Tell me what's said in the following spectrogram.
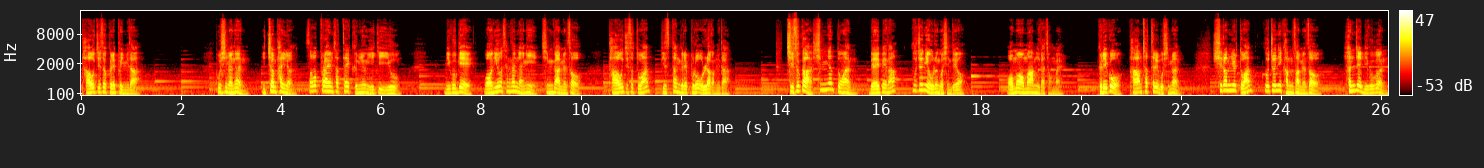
다우지수 그래프입니다. 보시면은 2008년 서브프라임 사태 금융위기 이후 미국의 원유 생산량이 증가하면서 다우 지수 또한 비슷한 그래프로 올라갑니다. 지수가 10년 동안 4배나 꾸준히 오른 것인데요. 어마어마합니다, 정말. 그리고 다음 차트를 보시면 실업률 또한 꾸준히 감소하면서 현재 미국은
